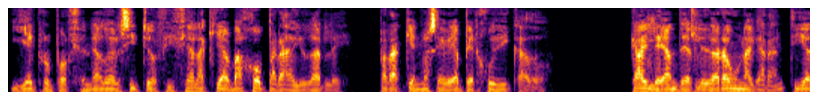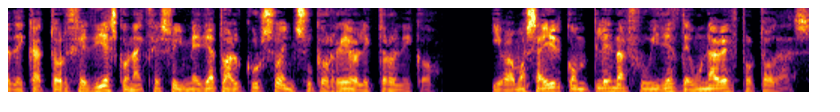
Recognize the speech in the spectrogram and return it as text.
y he proporcionado el sitio oficial aquí abajo para ayudarle, para que no se vea perjudicado. Kyle Anders le dará una garantía de 14 días con acceso inmediato al curso en su correo electrónico. Y vamos a ir con plena fluidez de una vez por todas.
